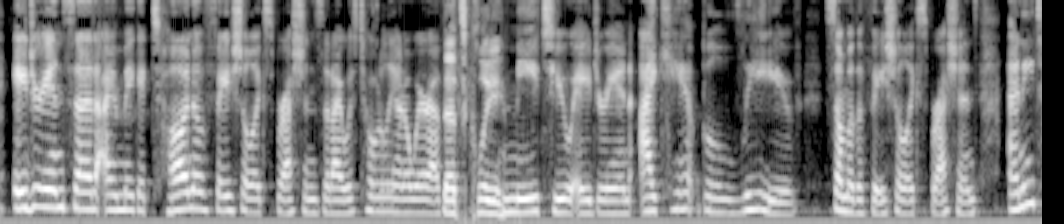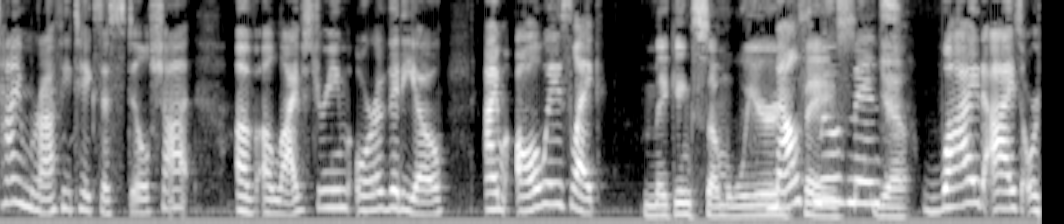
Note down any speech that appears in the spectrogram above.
Adrian said, I make a ton of facial expressions that I was totally unaware of. That's Klee. Me too, Adrian. I can't believe some of the facial expressions. Anytime Rafi takes a still shot of a live stream or a video, I'm always like Making some weird mouth face. movements, Yeah. wide eyes, or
